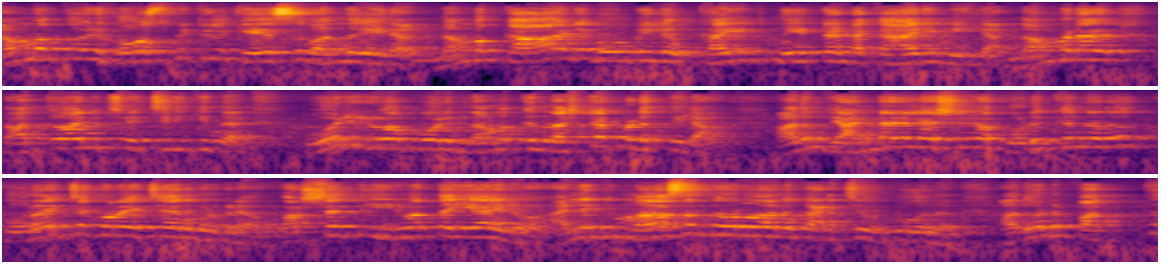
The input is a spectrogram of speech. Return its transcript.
നമുക്ക് ഒരു ഹോസ്പിറ്റൽ കേസ് വന്നു കഴിഞ്ഞാൽ നമുക്ക് ആരുടെ മുമ്പിലും കൈ നീട്ടേണ്ട കാര്യമില്ല. നമ്മുടെ അധ്വാനിച്ച് വെച്ചിരിക്കുന്ന ഒരു രൂപ പോലും നമുക്ക് നഷ്ടപ്പെടുത്തില്ല. അതും രണ്ടര ലക്ഷം രൂപ കൊടുക്കുന്നത് കുറേശ്ശെ കുറേച്ചാണ് കൊടുക്കുന്നത്. വർഷത്തിൽ ഇരുപത്തയ്യായിരം രൂപ അല്ലെങ്കിൽ മാസം തോറുമാണ് അടച്ചു പോകുന്നത്. അതുകൊണ്ട് പത്ത്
